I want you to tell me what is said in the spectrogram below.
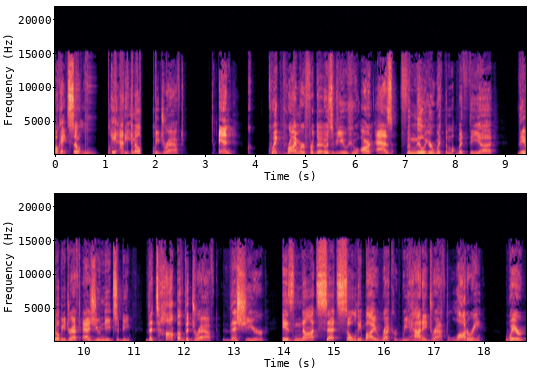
Okay, so looking at the MLB draft, and quick primer for those of you who aren't as familiar with the with the uh, the MLB draft as you need to be. The top of the draft this year is not set solely by record. We had a draft lottery where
